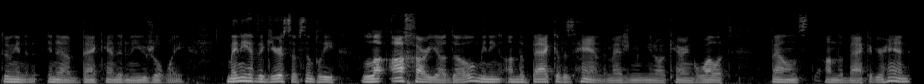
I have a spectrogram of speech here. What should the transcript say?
doing it in, a backhanded, unusual way. Many have the girsa simply la'achar yado, meaning on the back of his hand. Imagine you know carrying a wallet balanced on the back of your hand.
